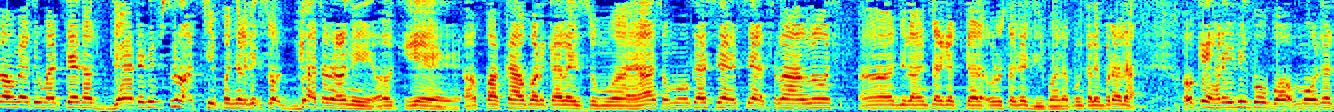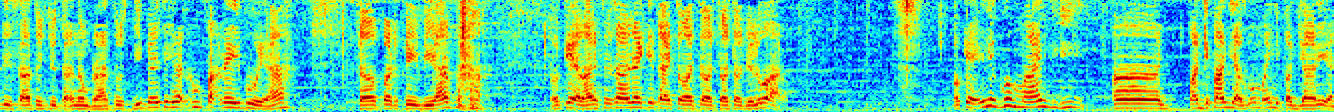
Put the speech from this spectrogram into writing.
Welcome back to my channel Slot. Si penyelidik slot gacor nih Oke. Apa kabar kalian semua ya? Semoga sehat-sehat selalu uh, Dilancarkan segala urusannya Di mana pun kalian berada. Oke hari ini gue bawa modal di 1.600 Di bettingan 4.000 ya. Seperti biasa. Oke langsung saja kita cocok-cocok di luar. Oke ini gue main di Eh, pagi-pagi uh, aku main di pagi hari ya.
